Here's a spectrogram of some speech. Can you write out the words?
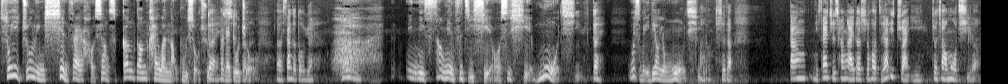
所以朱玲现在好像是刚刚开完脑部手术，对，大概多久？呃，三个多月。你你上面自己写哦，是写末期，对？为什么一定要用末期呢？哦，是的，当你在直肠癌的时候，只要一转移就叫末期了。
